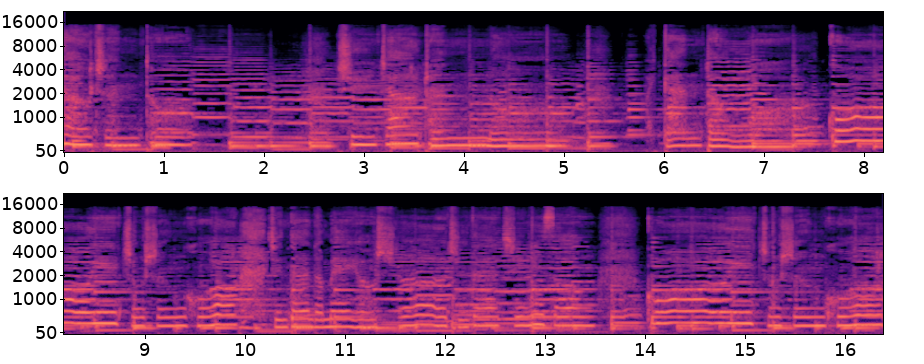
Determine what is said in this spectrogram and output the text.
要挣脱，虚假承诺会感动我。过一种生活，简单到没有奢侈的轻松。过一种生活，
